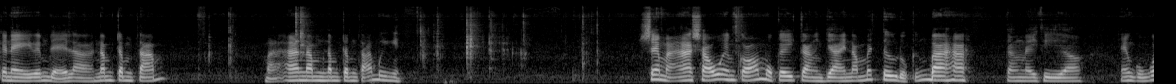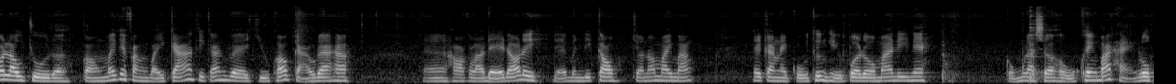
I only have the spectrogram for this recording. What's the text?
Cái này em để là 580 mã A5 580 nghìn. Xe mã A6 em có một cây cần dài 5m4 độ cứng 3 ha. Cần này thì uh, em cũng có lâu chùi rồi. Còn mấy cái phần vảy cá thì các anh về chịu khó cạo ra ha. À, hoặc là để đó đi để mình đi câu cho nó may mắn. Cây cần này của thương hiệu Pro Marine cũng là sở hữu khen bát hạng luôn.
